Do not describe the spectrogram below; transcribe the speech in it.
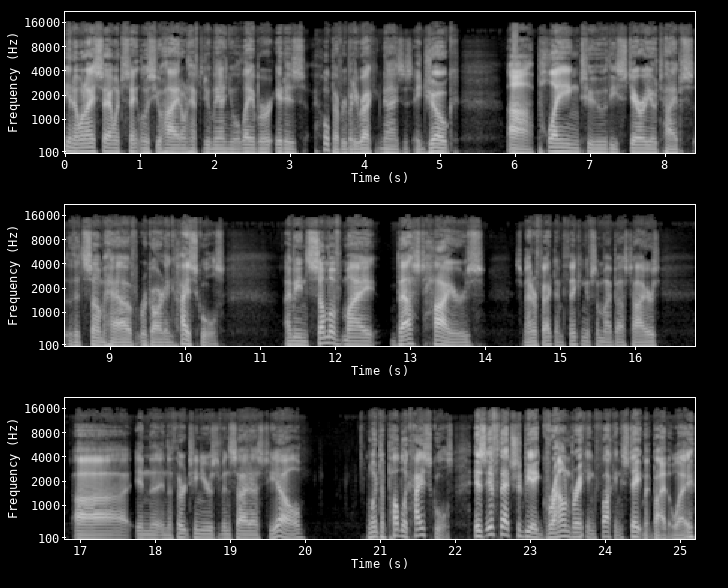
you know, when I say I went to St. Louis U High, I don't have to do manual labor. It is, I hope everybody recognizes, a joke uh, playing to the stereotypes that some have regarding high schools. I mean, some of my best hires, as a matter of fact, I'm thinking of some of my best hires uh, in the in the 13 years of Inside STL, went to public high schools. As if that should be a groundbreaking fucking statement, by the way.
